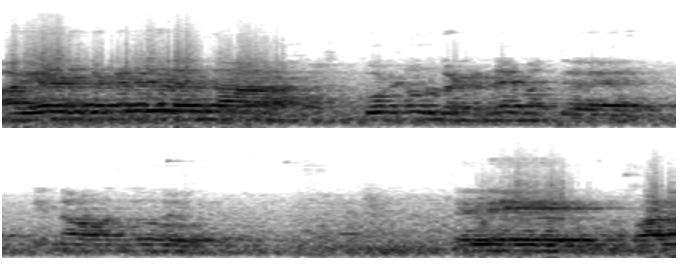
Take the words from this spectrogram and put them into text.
ಆ ಎರಡು ಘಟನೆಗಳನ್ನ ಕೋಟ್ನೂರು ಘಟನೆ ಮತ್ತೆ ಇನ್ನ ಒಂದು ಇಲ್ಲಿ ಬಹಳ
